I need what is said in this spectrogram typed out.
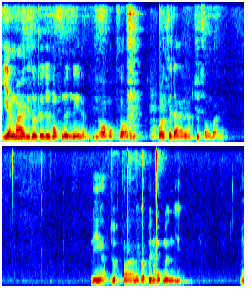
เคียงมากที่สุดก็คือหกหนึ่งนี่ครับมันออกหกสอง โคตรเสียดายนะครับ ชุดสองใบนี่ครับจุดมานี่ก็เป็นหกหนึ่งอีกแหม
